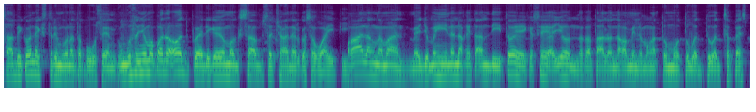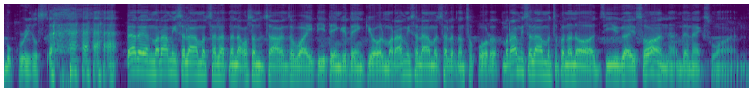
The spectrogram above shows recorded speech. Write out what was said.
Sabi ko, next stream ko na tapusin. Kung gusto niyo mapanood, pwede kayo mag-sub sa channel ko sa YT. Baka lang naman, medyo mahina na kitaan dito eh kasi ayun, natatalo na kami ng mga tumutuwad-tuwad sa Facebook Reels. Pero yun, maraming salamat sa lahat na nakasunod sa akin sa YT. Thank you, thank you all. Maraming salamat sa lahat ng support at maraming salamat sa panonood. See you guys on the next one.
